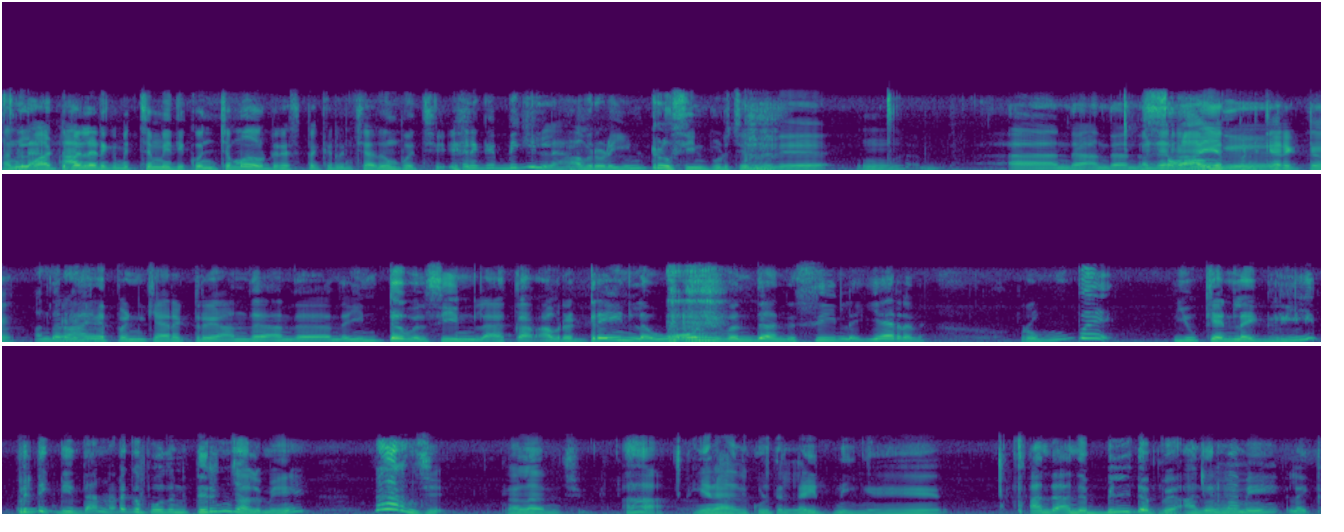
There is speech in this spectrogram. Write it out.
அந்த பாட்டு மேல எனக்கு மிச்சம் மீதி கொஞ்சமா ஒரு ரெஸ்பெக்ட் இருந்துச்சு அதுவும் போச்சு. எனக்கு பிகில்ல அவரோட இன்ட்ரோ சீன் பிடிச்சிருந்தது. அந்த அந்த அந்த ராயப்பன் கேரக்டர் அந்த ராயப்பன் கேரக்டர் அந்த அந்த அந்த இன்டர்வல் சீன்ல அவரை ட்ரெயின்ல ஓடி வந்து அந்த சீன்ல ஏறது ரொம்ப you can like really predict இதுதான் நடக்க போகுதுன்னு தெரிஞ்சாலுமே நல்லா இருந்துச்சு. நல்லா இருந்துச்சு. ஆ. ஏன்னா அது கொடுத்த லைட்னிங்கு அந்த அந்த பில்டப் அது எல்லாமே like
